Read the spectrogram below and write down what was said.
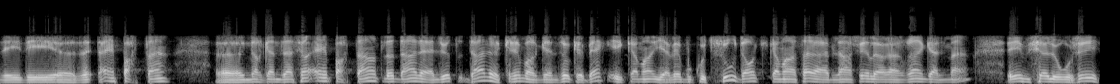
des, des euh, importants euh, une organisation importante là, dans la lutte, dans le crime organisé au Québec. Et comment il y avait beaucoup de sous, donc ils commençaient à blanchir leur argent également. Et Michel Auger,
